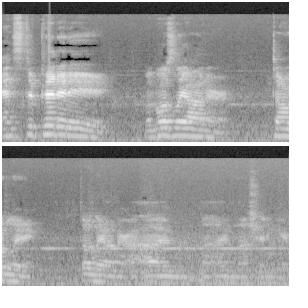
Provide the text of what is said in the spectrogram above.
and stupidity, but mostly honor. Totally, totally honor. I, I'm I'm not shitting here.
